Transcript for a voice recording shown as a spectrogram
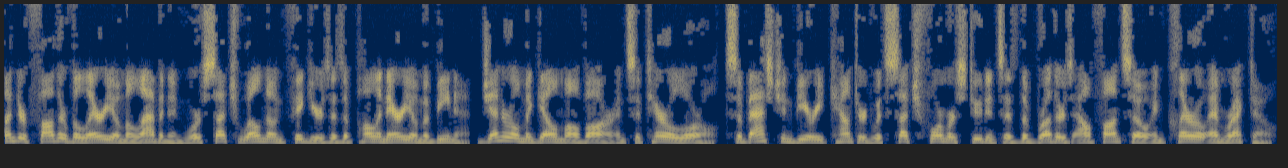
Under Father Valerio Malabanan were such well-known figures as Apolinario Mabini, General Miguel Malvar and Sotero Laurel. Sebastian Biri countered with such former students as the brothers Alfonso and Claro M. Recto,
